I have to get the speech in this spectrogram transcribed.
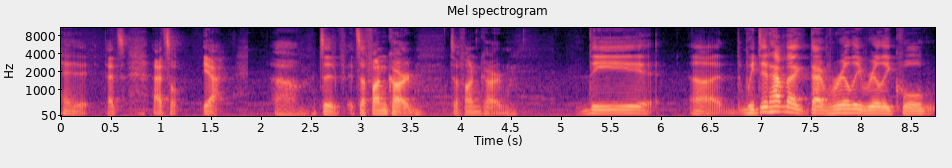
that's that's yeah, um, it's a it's a fun card. It's a fun card. The uh, we did have that that really really cool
